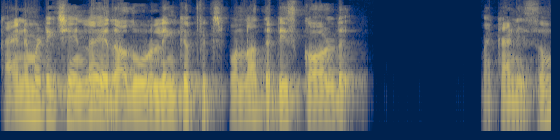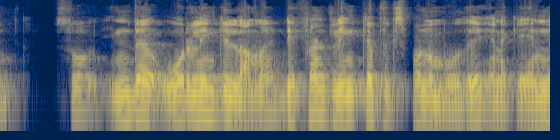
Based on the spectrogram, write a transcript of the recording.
கைனமெட்டிக் செயினில் ஏதாவது ஒரு லிங்க்கை ஃபிக்ஸ் பண்ணால் that is called mechanism so இந்த ஒரு லிங்க் இல்லாமல் டிஃப்ரெண்ட் லிங்கை ஃபிக்ஸ் பண்ணும்போது எனக்கு என்ன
